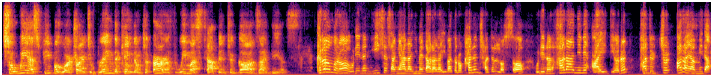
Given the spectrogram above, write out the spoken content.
So we as people who are trying to bring the kingdom to earth, we must tap into God's ideas. 그러므로 우리는 이 세상에 하나님의 나라가 임하도록 하는 자들로서 우리는 하나님의 아이디어를 받을 줄 알아야 합니다.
